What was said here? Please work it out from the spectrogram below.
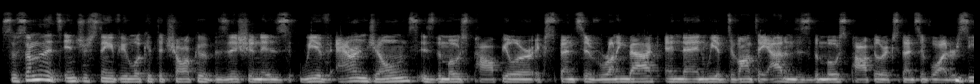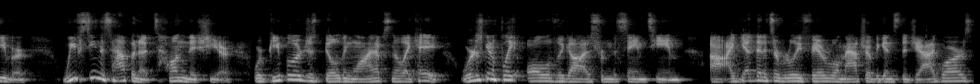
So something that's interesting if you look at the chocolate position is we have Aaron Jones is the most popular expensive running back, and then we have Davante Adams is the most popular expensive wide receiver. We've seen this happen a ton this year where people are just building lineups and they're like, hey, we're just going to play all of the guys from the same team. Uh, I get that it's a really favorable matchup against the Jaguars,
